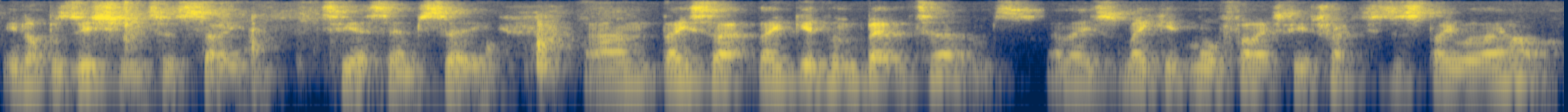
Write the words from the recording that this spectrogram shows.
in opposition to, say, TSMC, um, they say, they give them better terms and they just make it more financially attractive to stay where they are.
